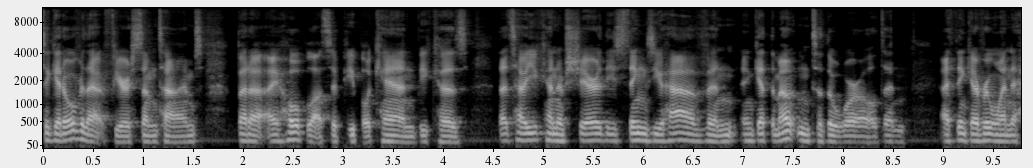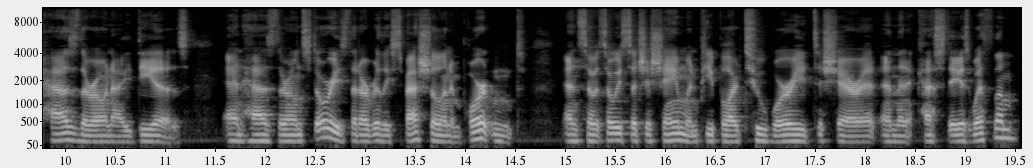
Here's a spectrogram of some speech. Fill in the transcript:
to get over that fear sometimes but uh, i hope lots of people can because that's how you kind of share these things you have and, and get them out into the world. And I think everyone has their own ideas and has their own stories that are really special and important. And so it's always such a shame when people are too worried to share it and then it kind of stays with them.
